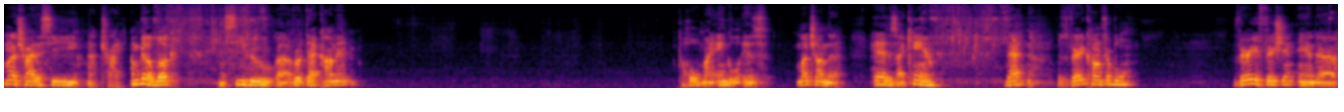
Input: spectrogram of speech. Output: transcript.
I'm to try to see, not try, I'm to look and see who uh, wrote that comment. To hold my angle as much on the head as I can. That was very comfortable, very efficient, and uh,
